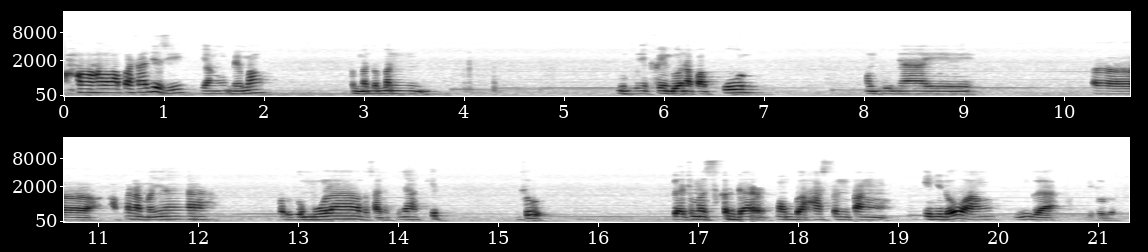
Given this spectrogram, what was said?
hal-hal apa saja sih yang memang teman-teman mempunyai kerinduan apa pun mempunyai uh, apa namanya pergumulan atau sakit penyakit itu gak cuma sekedar membahas tentang ini doang enggak gitu loh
